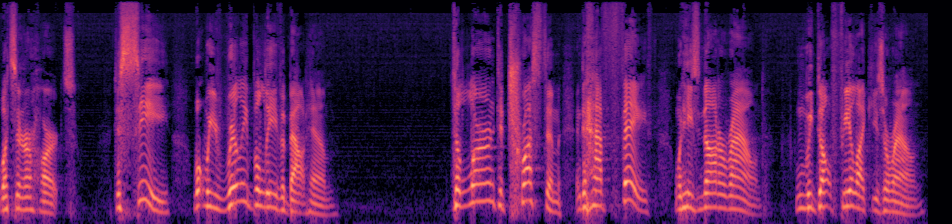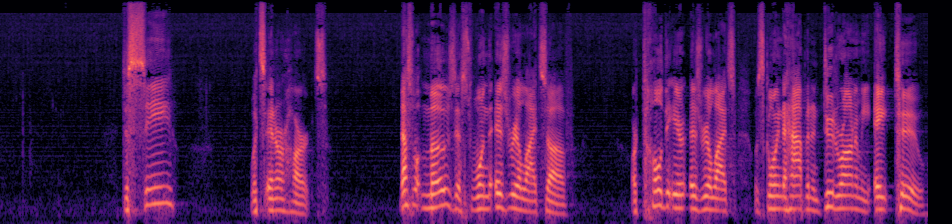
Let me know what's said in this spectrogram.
what's in our hearts, to see what we really believe about him, to learn to trust him and to have faith when he's not around, when we don't feel like he's around, to see what's in our hearts. That's what Moses warned the Israelites of, or told the Israelites was going to happen in Deuteronomy 8 2.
